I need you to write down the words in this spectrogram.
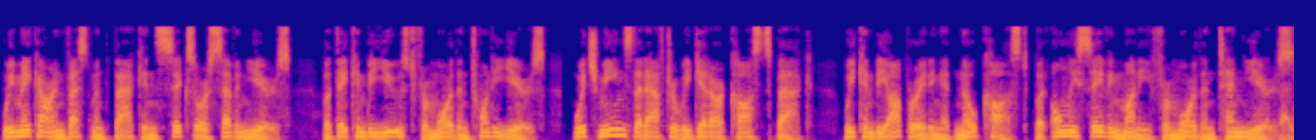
we make our investment back in six or seven years, but they can be used for more than 20 years, which means that after we get our costs back, we can be operating at no cost but only saving money for more than 10 years.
